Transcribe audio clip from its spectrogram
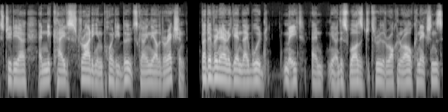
studio, and Nick Cave striding in pointy boots going the other direction. But every now and again, they would meet, and you know this was through the rock and roll connections.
